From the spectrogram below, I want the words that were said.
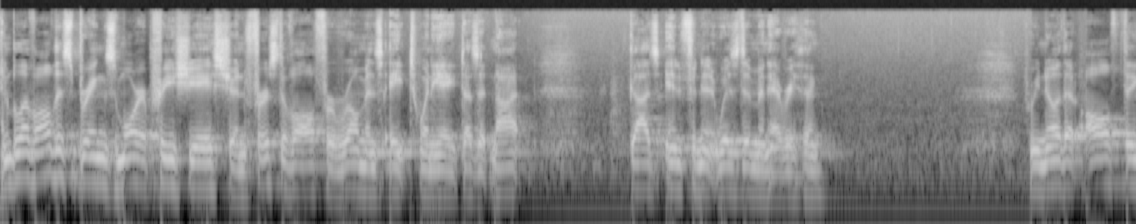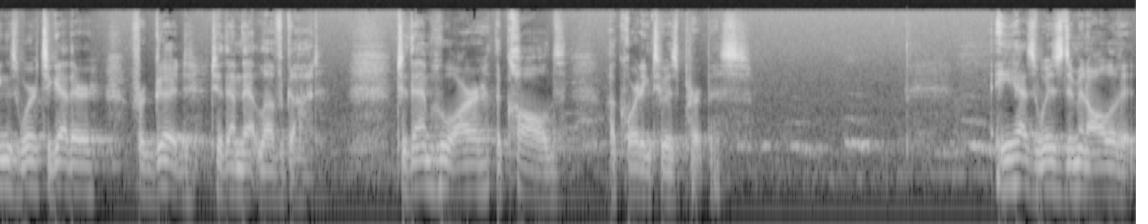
And beloved, all this brings more appreciation, first of all, for Romans 8:28, does it not? God's infinite wisdom in everything. We know that all things work together for good to them that love God, to them who are the called according to his purpose. He has wisdom in all of it.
